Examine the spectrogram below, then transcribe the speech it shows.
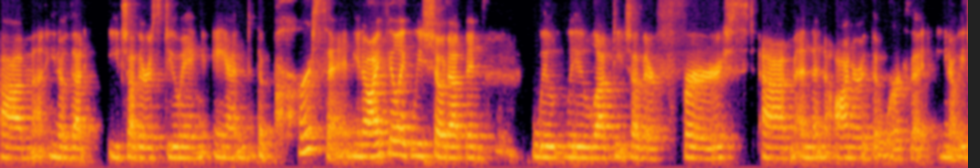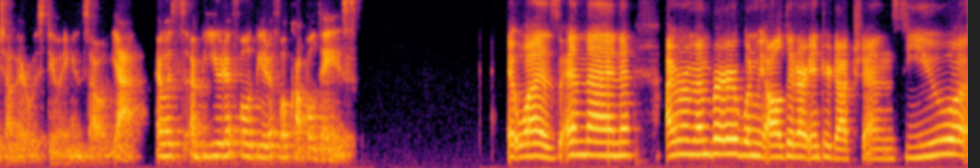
um, you know, that each other is doing and the person. You know, I feel like we showed up and we we loved each other first, um, and then honored the work that you know each other was doing. And so, yeah, it was a beautiful, beautiful couple days. It was, and then I remember when we all did our introductions, you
